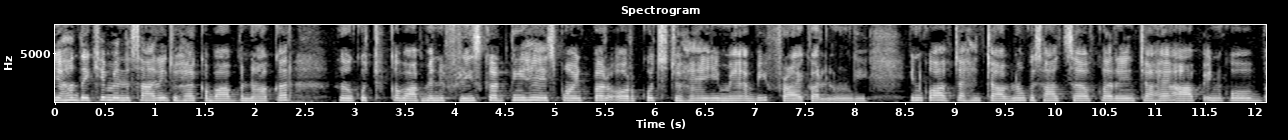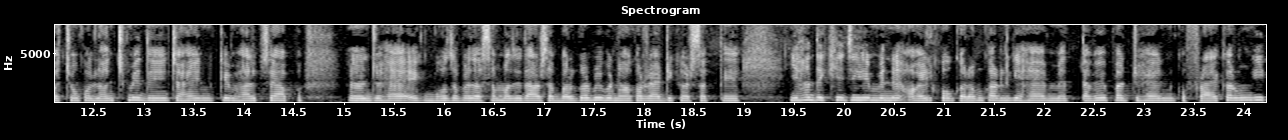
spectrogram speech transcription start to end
यहाँ देखिए मैंने सारे जो है कबाब बनाकर कुछ कबाब मैंने फ्रीज़ कर दिए हैं इस पॉइंट पर और कुछ जो हैं ये मैं अभी फ्राई कर लूँगी। इनको आप चाहे चावलों के साथ सर्व करें, चाहे आप इनको बच्चों को लंच में दें, चाहे इनके हेल्प से आप जो है एक बहुत ज़बरदस्त मज़ेदार सा बर्गर भी बनाकर रेडी कर सकते हैं। यहाँ देखिए जी, मैंने ऑयल को गर्म कर लिया है। मैं तवे पर जो है इनको फ्राई करूँगी।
